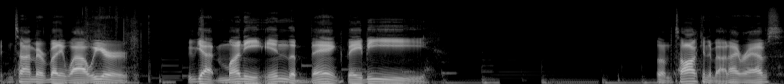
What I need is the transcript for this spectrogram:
Waiting time, everybody. Wow, we are we've got money in the bank, baby. That's what I'm talking about. Hi, Ravs.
